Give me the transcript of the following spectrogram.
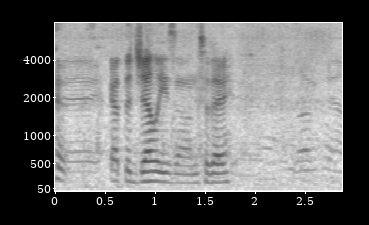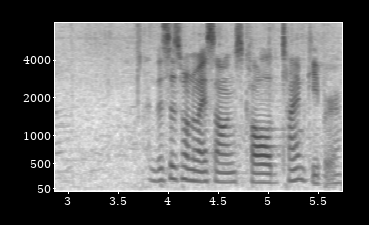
Got the jellies on today. This is one of my songs called Timekeeper.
